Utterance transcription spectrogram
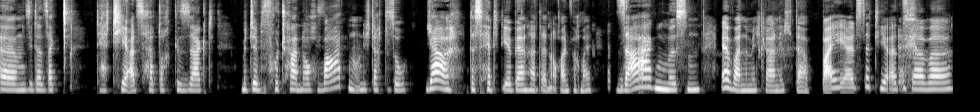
ähm, sie dann sagt: „Der Tierarzt hat doch gesagt, mit dem Futter noch warten.“ Und ich dachte so: „Ja, das hättet ihr Bernhard dann auch einfach mal sagen müssen.“ Er war nämlich gar nicht dabei, als der Tierarzt da war.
